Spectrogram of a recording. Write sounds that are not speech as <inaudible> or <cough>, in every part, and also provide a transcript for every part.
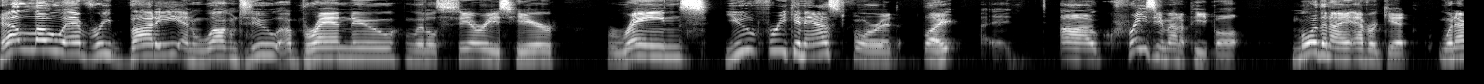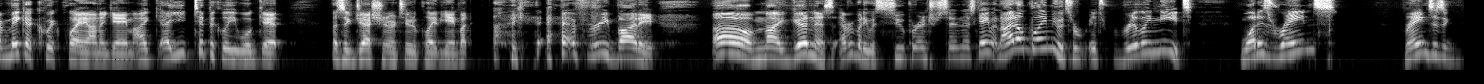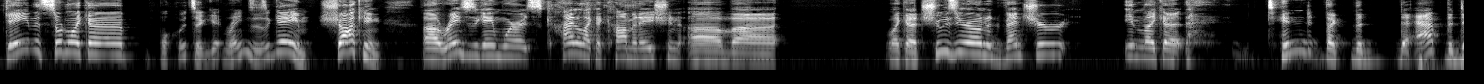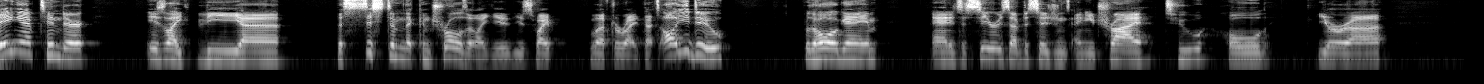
Hello, everybody, and welcome to a brand new little series here. Reigns. you freaking asked for it. Like, a crazy amount of people. More than I ever get. When I make a quick play on a game, I, I typically will get a suggestion or two to play the game, but <laughs> everybody. Oh my goodness, everybody was super interested in this game, and I don't blame you. It's it's really neat. What is Reigns? Reigns is a game that's sort of like a. Well, it's a Reigns is a game. Shocking. Uh, Reigns is a game where it's kind of like a combination of uh, like a choose your own adventure in like a <laughs> Tinder, like the the app, the dating app Tinder is like the uh, the system that controls it. Like you you swipe left or right. That's all you do for the whole game, and it's a series of decisions, and you try to hold your uh,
